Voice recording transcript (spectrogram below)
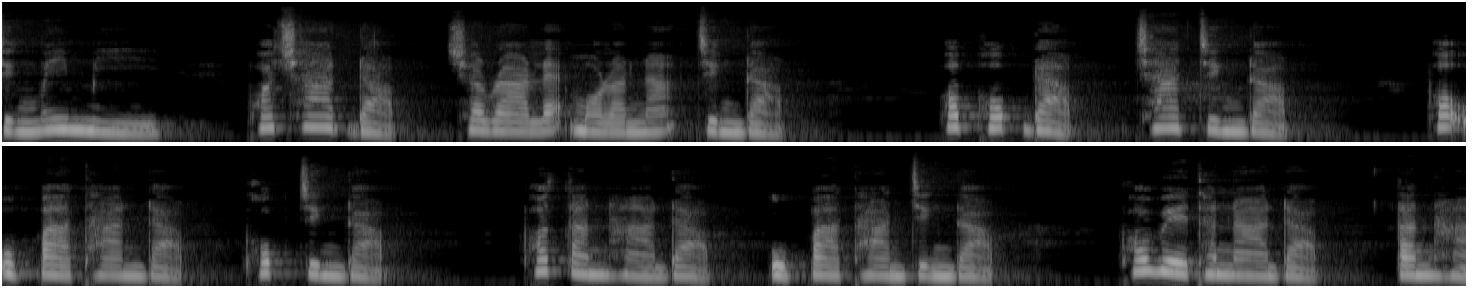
จึงไม่มี เพราะชาติดับ ชราและมรณะจึงดับ เพราะภพดับ ชาติจึงดับ เพราะอุปาทานดับภพจึงดับ เพราะตัณหาดับ อุปาทานจึงดับ เพราะเวทนาดับ ตัณหา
